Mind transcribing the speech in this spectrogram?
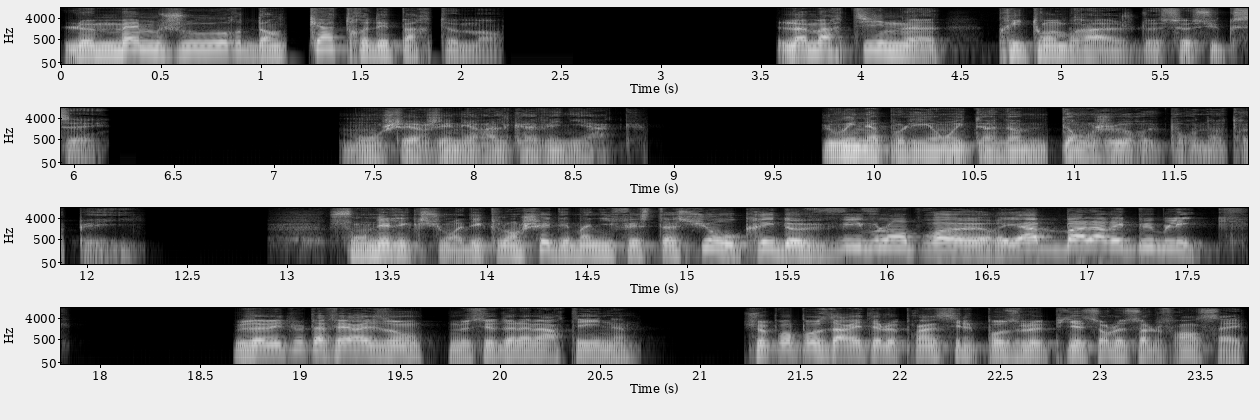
le même jour dans quatre départements. Lamartine prit ombrage de ce succès. Mon cher général Cavaignac, Louis-Napoléon est un homme dangereux pour notre pays. Son élection a déclenché des manifestations au cri de Vive l'empereur et abat la République. Vous avez tout à fait raison, monsieur de Lamartine. Je propose d'arrêter le prince s'il pose le pied sur le sol français.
